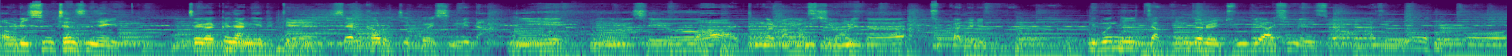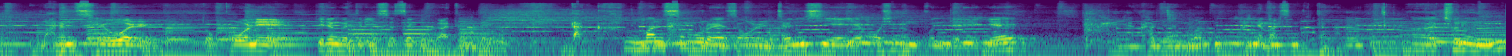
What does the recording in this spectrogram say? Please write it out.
아, 우리 심천 선생님, 제가 그냥 이렇게 셀카로 찍고 있습니다. 예, 안녕하세요. 아, 정말 반갑습니다. 축하드립니다. 이번 이 작품전을 준비하시면서 아주 뭐, 어, 많은 세월 또 고뇌 이런 것들이 있었을 것 같은데 딱한 말씀으로 해서 오늘 전시회에 오시는 분들에게 간략하게 한번 안내 말씀 부탁합니다. 아, 저는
